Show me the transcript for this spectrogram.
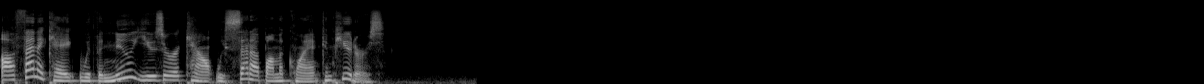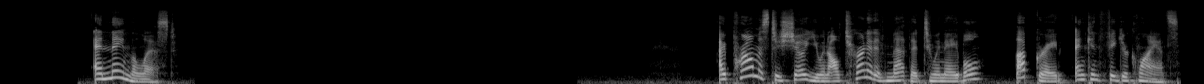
Authenticate with the new user account we set up on the client computers. And name the list. I promised to show you an alternative method to enable, upgrade, and configure clients.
